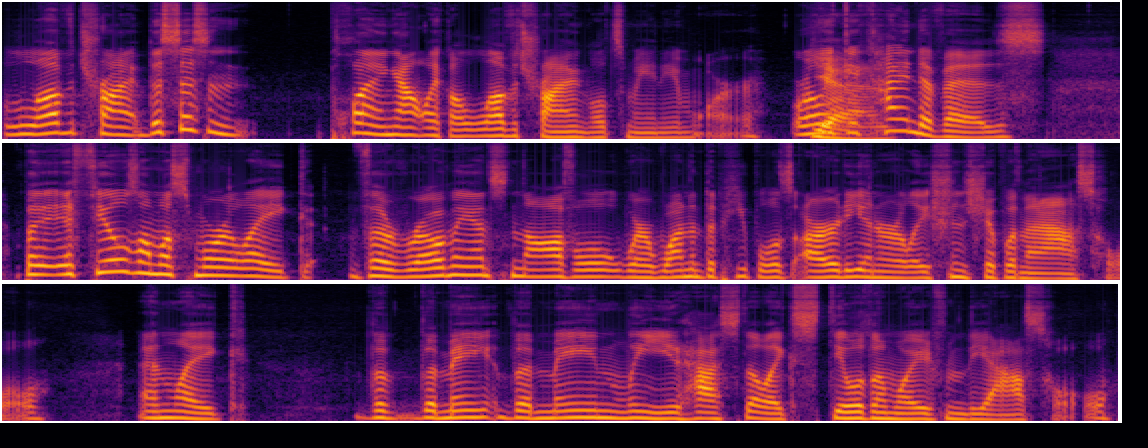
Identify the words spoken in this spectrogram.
love tri this isn't playing out like a love triangle to me anymore. Or like it kind of is. But it feels almost more like the romance novel where one of the people is already in a relationship with an asshole. And like the the main the main lead has to like steal them away from the asshole.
